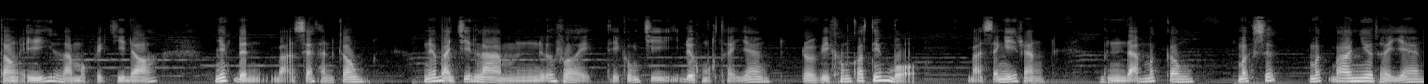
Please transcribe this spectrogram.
toàn ý làm một việc gì đó, nhất định bạn sẽ thành công. Nếu bạn chỉ làm nửa vời thì cũng chỉ được một thời gian, rồi vì không có tiến bộ, bạn sẽ nghĩ rằng mình đã mất công, mất sức, mất bao nhiêu thời gian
